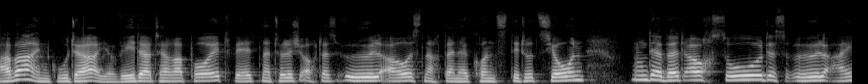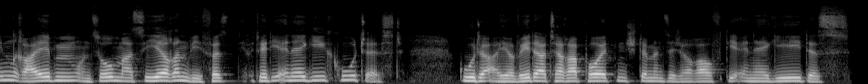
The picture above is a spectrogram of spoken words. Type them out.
Aber ein guter Ayurveda-Therapeut wählt natürlich auch das Öl aus nach deiner Konstitution und er wird auch so das Öl einreiben und so massieren, wie für die Energie gut ist. Gute Ayurveda-Therapeuten stimmen sich auch auf die Energie des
